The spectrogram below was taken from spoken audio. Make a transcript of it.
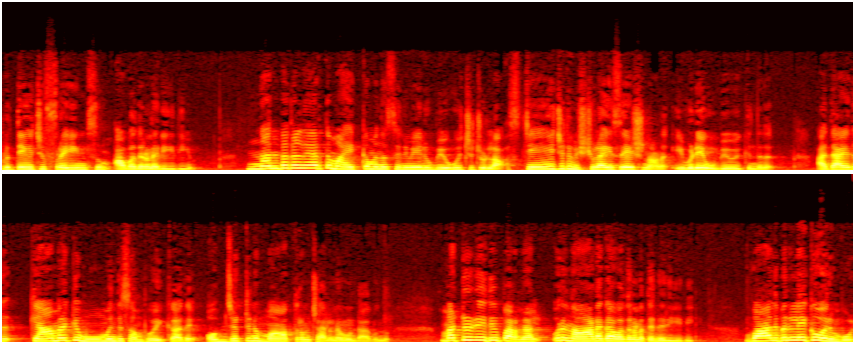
പ്രത്യേകിച്ച് ഫ്രെയിംസും അവതരണ രീതിയും. നന്ദകൾ നേരത്തെ മയക്കം എന്ന സിനിമയിൽ ഉപയോഗിച്ചിട്ടുള്ള സ്റ്റേജ്ഡ് വിഷ്വലൈസേഷനാണ് ഇവിടെ ഉപയോഗിക്കുന്നത്. അതായത് ക്യാമറയ്ക്ക് മൂവ്മെന്റ് സംഭവിക്കാതെ ഒബ്ജക്റ്റിന് മാത്രം ചലനമുണ്ടാകുന്നു. മറ്റൊരു രീതിയിൽ പറഞ്ഞാൽ ഒരു നാടകാവതരണത്തിന്റെ രീതി. വാലിബനിലേക്ക് വരുമ്പോൾ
